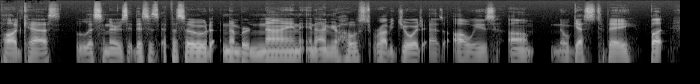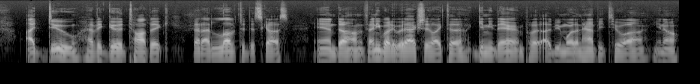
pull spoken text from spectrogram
Podcast listeners? This is episode number nine, and I'm your host, Robby George. As always, um, no guests today, but I do have a good topic that I'd love to discuss. And um, if anybody would actually like to give me their input, I'd be more than happy to, uh, you know,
